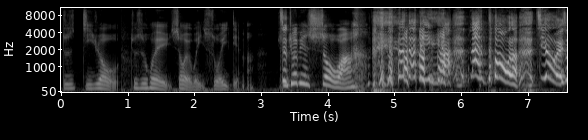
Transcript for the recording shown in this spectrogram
就是肌肉就是会稍微萎缩一点嘛，这就会变瘦啊。哎呀，烂透了，肌肉萎缩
